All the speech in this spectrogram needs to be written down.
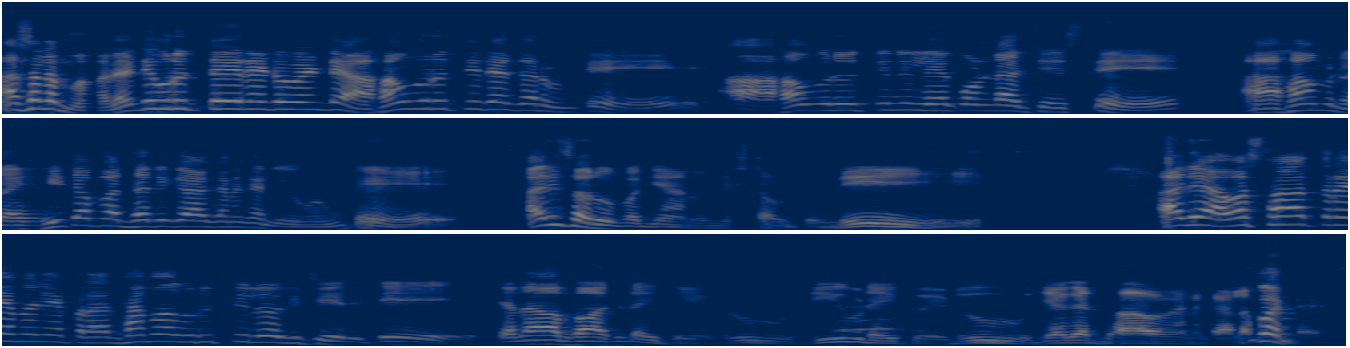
అసలు మొదటి వృత్తి అయినటువంటి అహం వృత్తి దగ్గర ఉంటే ఆ అహం వృత్తిని లేకుండా చేస్తే అహం రహిత పద్ధతిగా కనుక నీవు ఉంటే అది స్వరూప జ్ఞానం నిష్ట అవుతుంది. అదే అవస్థాత్రయం అనే ప్రథమ వృత్తిలోకి చేరితే చదాభాసుడైపోయాడు జీవుడైపోయాడు జగద్భావం వెనకాల పడ్డాడు.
